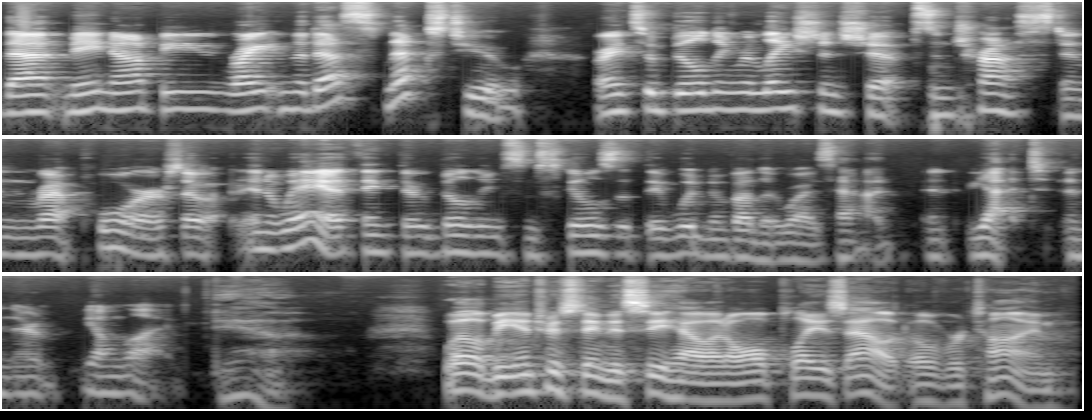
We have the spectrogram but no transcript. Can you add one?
that may not be right in the desk next to you? right? So building relationships and trust and rapport. So in a way, I think they're building some skills that they wouldn't have otherwise had yet in their young lives. Yeah. Well, it'll be interesting to see how it all plays out over time.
